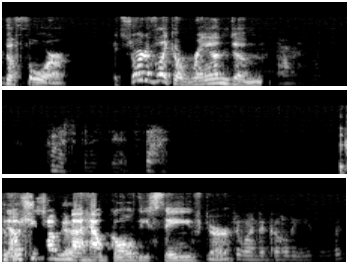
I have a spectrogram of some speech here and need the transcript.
before. It's sort of like a random. Now she's talking about how Goldie saved her. The wonder Goldie evil looked.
